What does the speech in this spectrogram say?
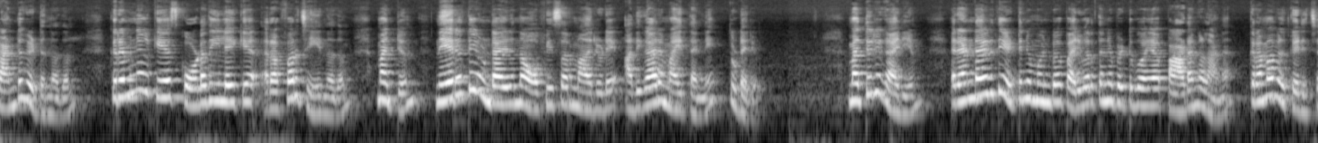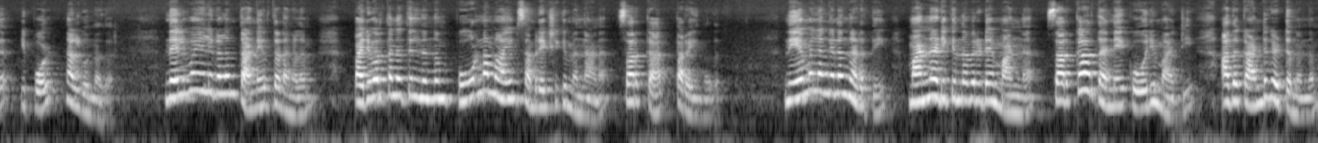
കണ്ടുകെട്ടുന്നതും ക്രിമിനൽ കേസ് കോടതിയിലേക്ക് റഫർ ചെയ്യുന്നതും മറ്റും നേരത്തെ ഉണ്ടായിരുന്ന ഓഫീസർമാരുടെ അധികാരമായി തന്നെ തുടരും. മറ്റൊരു കാര്യം രണ്ടായിരത്തി എട്ടിന് മുൻപ് പരിവർത്തനപ്പെട്ടുപോയ പാടങ്ങളാണ് ക്രമവൽക്കരിച്ച് ഇപ്പോൾ നൽകുന്നത്. നെൽവയലുകളും തണ്ണീർത്തടങ്ങളും പരിവർത്തനത്തിൽ നിന്നും പൂർണമായും സംരക്ഷിക്കുമെന്നാണ് സർക്കാർ പറയുന്നത്. നിയമലംഘനം നടത്തി മണ്ണടിക്കുന്നവരുടെ മണ്ണ് സർക്കാർ തന്നെ കോരിമാറ്റി അത് കണ്ടുകെട്ടുമെന്നും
